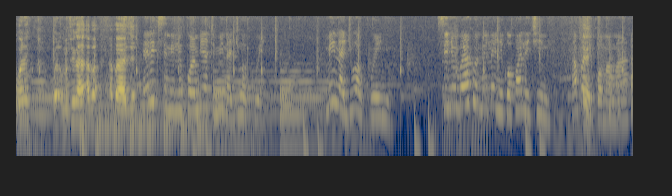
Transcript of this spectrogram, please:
Kwani kwani umefika hapa hapa aje? Eric, nilikuambia ati mimi najua kwenyu. Mimi najua kwenyu. Si nyumba yako ndio ile niko pale chini. Hapa Eh. ni kwa mama yako.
